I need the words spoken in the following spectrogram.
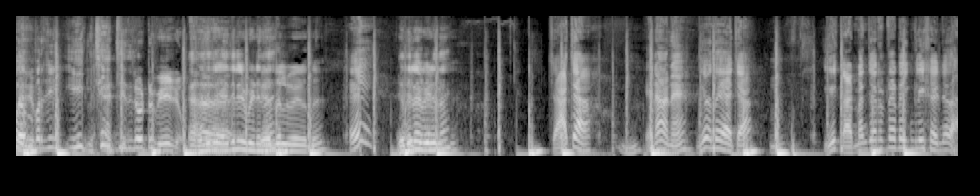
എന്നും പറഞ്ഞ് ഈ ചേച്ചി ഇതിലോട്ട് വീഴും. എതിലെ എതിലെ വീഴുന്നത് എതിലെ വീഴുന്നത് ചാച്ചാ എന്നാവനെ നീ ഒന്ന് ചാച്ചാ? ഈ കണ്ണൻ ചിരട്ടയുടെ ഇംഗ്ലീഷ് എന്നതാ?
